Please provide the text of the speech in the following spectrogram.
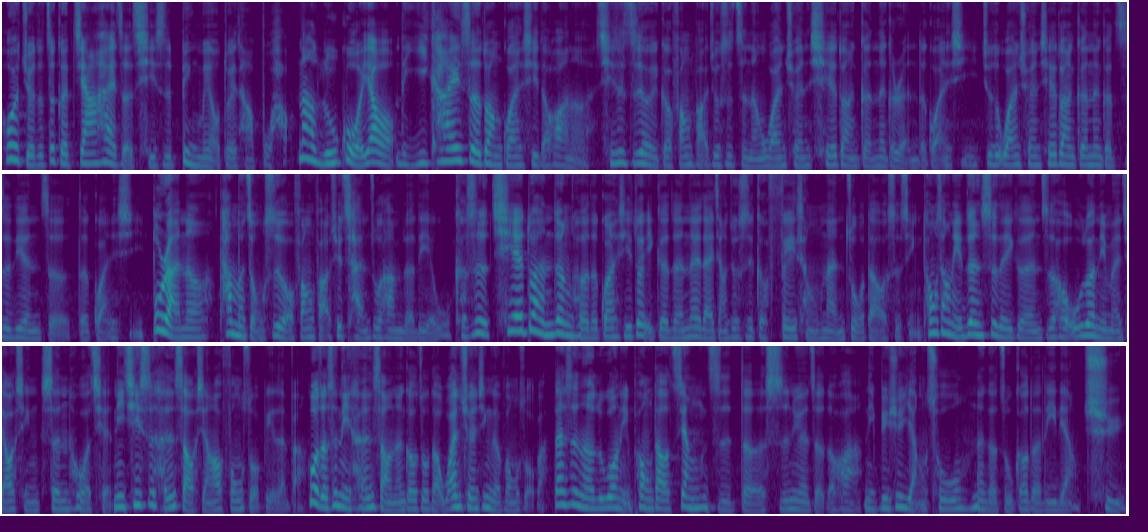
会觉得这个加害者其实并没有对他不好。那如果要离开这段关系的话呢，其实只有一个方法，就是只能完全切断跟那个人的关系，就是完全切断跟那个自恋者的关系。不然呢，他们总是有方法去缠住他们的猎物。可是切断任何的关系，对一个人类来讲，就是一个非常难做到的事情。通常你认识了一个人之后，无论你们交情深或浅，你其实很少想要封锁别人吧，或者是你很少能够做到完全性的封锁吧。但是呢，如果你碰到这样子的施虐者的话，你必须养出那个足够的力量去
